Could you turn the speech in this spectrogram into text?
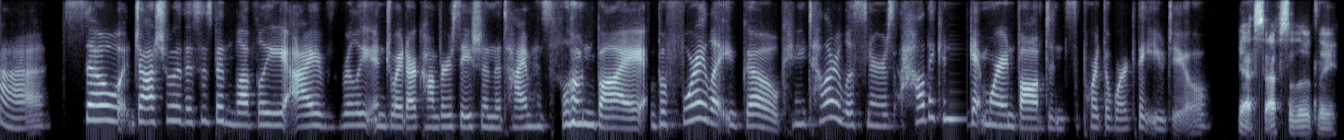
Yeah. So, Joshua, this has been lovely. I've really enjoyed our conversation. The time has flown by. Before I let you go, can you tell our listeners how they can get more involved and support the work that you do? Yes, absolutely.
